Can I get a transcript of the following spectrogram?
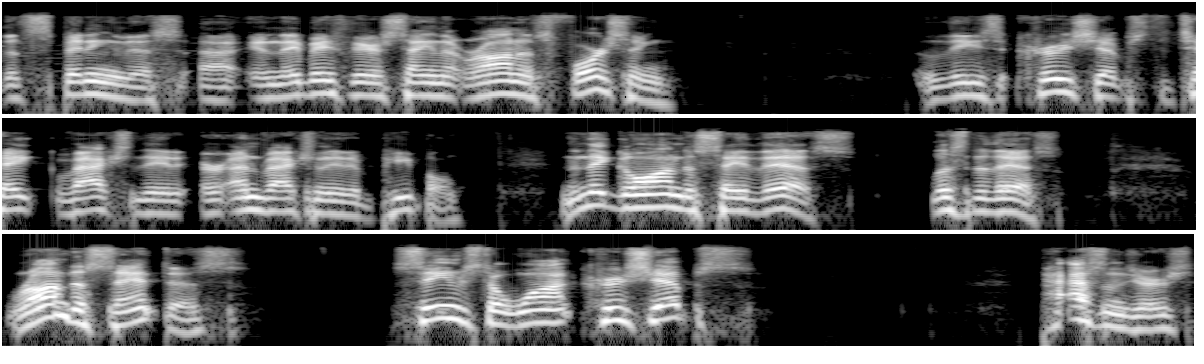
that's spinning this, uh, and they basically are saying that Ron is forcing these cruise ships to take vaccinated or unvaccinated people. And then they go on to say this. Listen to this. Ron DeSantis seems to want cruise ships passengers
